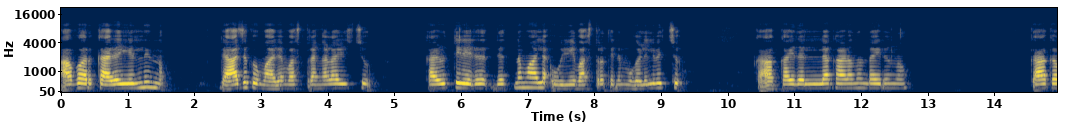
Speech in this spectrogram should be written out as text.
അവർ കരയിൽ നിന്നു. രാജകുമാരൻ വസ്ത്രങ്ങൾ അഴിച്ചു. കഴുത്തിലെ രത്നമാല ഊരി വസ്ത്രത്തിന് മുകളിൽ വെച്ചു. കാക്ക ഇതെല്ലാം കാണുന്നുണ്ടായിരുന്നു. കാക്ക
